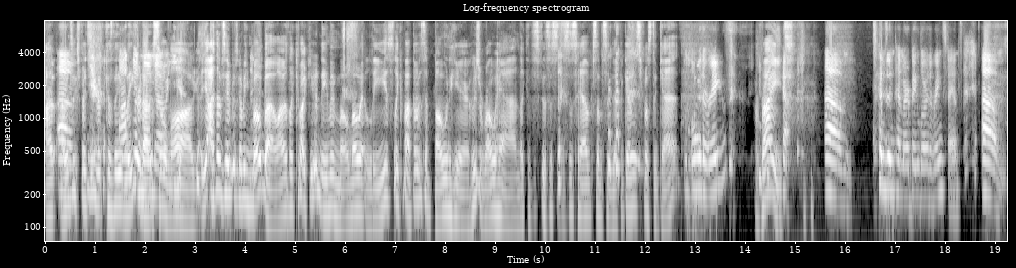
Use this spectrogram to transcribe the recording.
I, I was Um, expecting that because they lingered on it so Momo, yeah. long. Yeah, I thought his name was gonna be Momo. I was like, come on, can you name him Momo at least? Like, come on, throw us a bone here. Who's Rohan? Like, does this, does this, does this have some significance for us to get? Lord of the Rings. Right. Yeah. Um, Tenzin and Pim are big Lord of the Rings fans. Um,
